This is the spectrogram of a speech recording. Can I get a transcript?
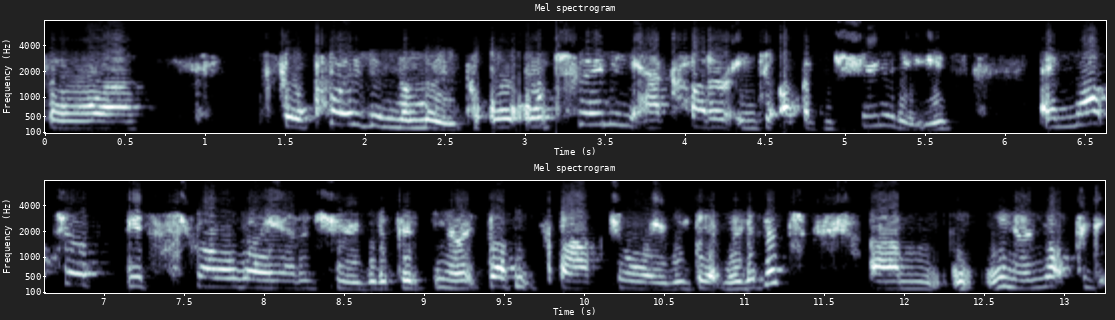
for for closing the loop or, or turning our clutter into opportunities and not just this throwaway attitude that if it, you know, it doesn't spark joy, we get rid of it. Um, you know, not to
